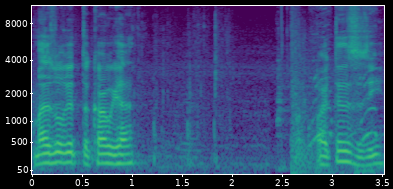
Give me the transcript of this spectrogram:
Might as well get the car we had. Alright, I think this is E.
